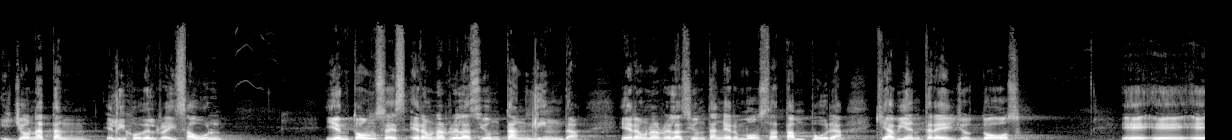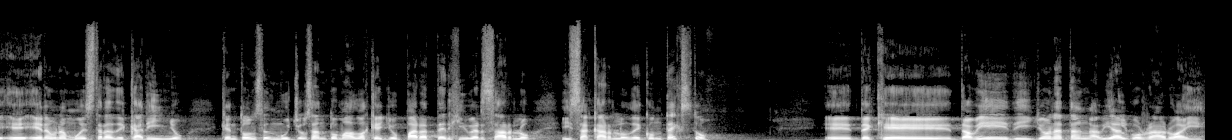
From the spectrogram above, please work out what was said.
y Jonathan, el hijo del rey Saúl. Y entonces era una relación tan linda, era una relación tan hermosa, tan pura, que había entre ellos dos. Eh, eh, eh, era una muestra de cariño que entonces muchos han tomado aquello para tergiversarlo y sacarlo de contexto. Eh, de que David y Jonathan había algo raro ahí.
